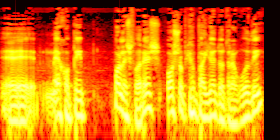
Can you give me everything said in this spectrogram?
Ε, έχω πει πολλές φορές, όσο πιο παλιό το τραγούδι,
